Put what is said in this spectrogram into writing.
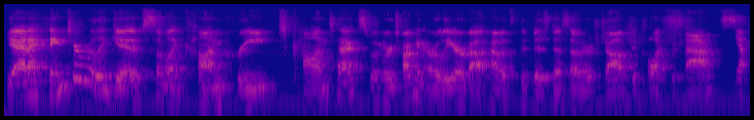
Yeah, and I think to really give some like concrete context, when we were talking earlier about how it's the business owner's job to collect the tax, Yep.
